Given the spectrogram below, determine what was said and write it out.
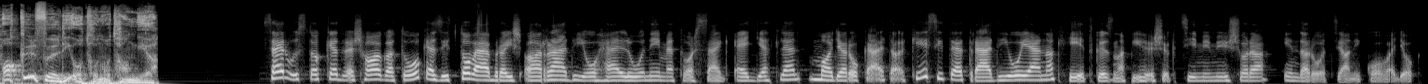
a külföldi otthonot hangja. Szervusztok, kedves hallgatók! Ez itt továbbra is a Rádió Hello Németország egyetlen magyarok által készített rádiójának Hétköznapi Hősök című műsora. Én Daróci Anikó vagyok.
